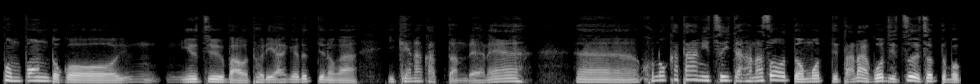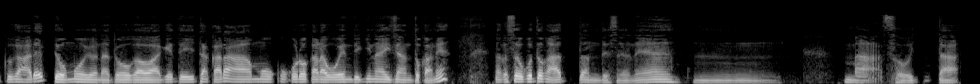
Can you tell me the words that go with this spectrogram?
ポンポンとこう、YouTuber を取り上げるっていうのがいけなかったんだよね。この方について話そうと思ってたら、後日ちょっと僕があれって思うような動画を上げていたから、もう心から応援できないじゃんとかね。なんかそういうことがあったんですよね。うんまあ、そういった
